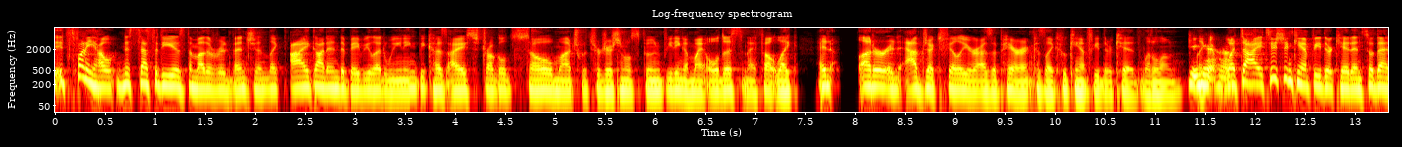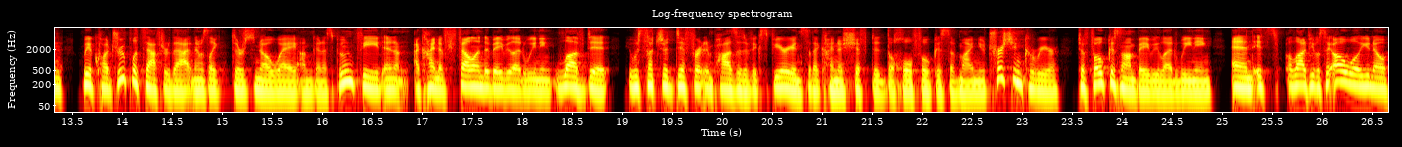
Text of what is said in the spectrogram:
it's funny how necessity is the mother of invention. Like I got into baby led weaning because I struggled so much with traditional spoon feeding of my oldest, and I felt like an utter and abject failure as a parent because like who can't feed their kid let alone like yeah. what dietitian can't feed their kid and so then we had quadruplets after that and i was like there's no way i'm going to spoon feed and i kind of fell into baby led weaning loved it it was such a different and positive experience that i kind of shifted the whole focus of my nutrition career to focus on baby led weaning and it's a lot of people say oh well you know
